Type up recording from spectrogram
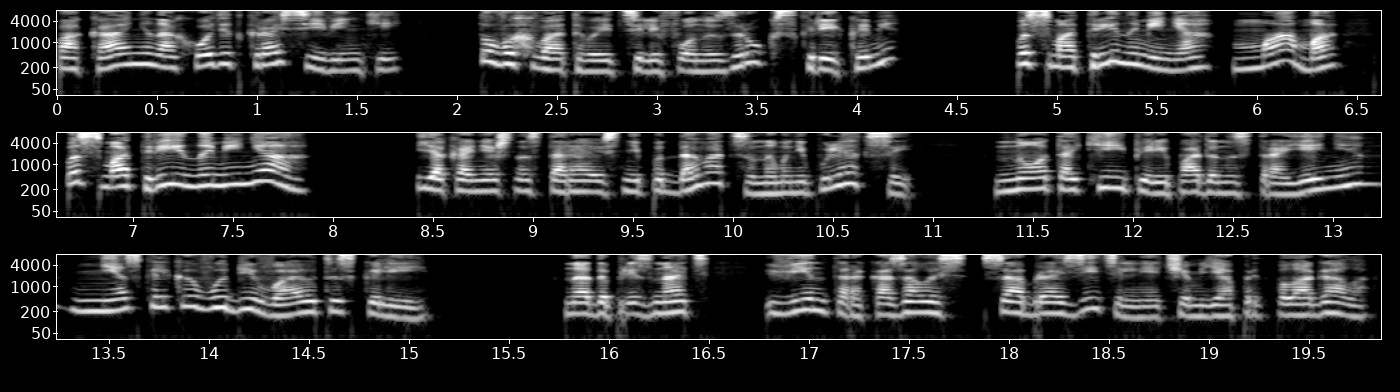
пока не находит красивенький, то выхватывает телефон из рук с криками «Посмотри на меня, мама! Посмотри на меня!» Я, конечно, стараюсь не поддаваться на манипуляции, но такие перепады настроения несколько выбивают из колеи. Надо признать, Винтер оказалась сообразительнее, чем я предполагала,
